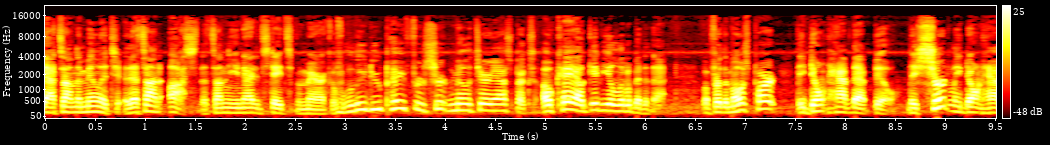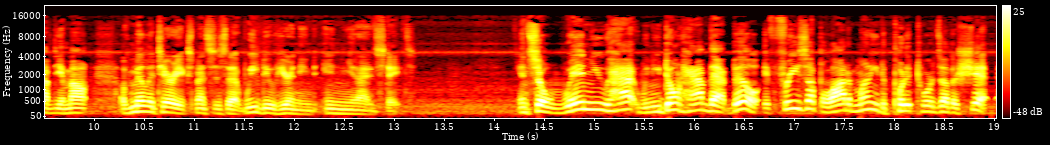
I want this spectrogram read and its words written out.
That's on the military. That's on us. That's on the United States of America. Well, they do pay for certain military aspects. Okay, I'll give you a little bit of that. But for the most part, they don't have that bill. They certainly don't have the amount of military expenses that we do here in the, in the United States. And so when you have when you don't have that bill, it frees up a lot of money to put it towards other shit.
